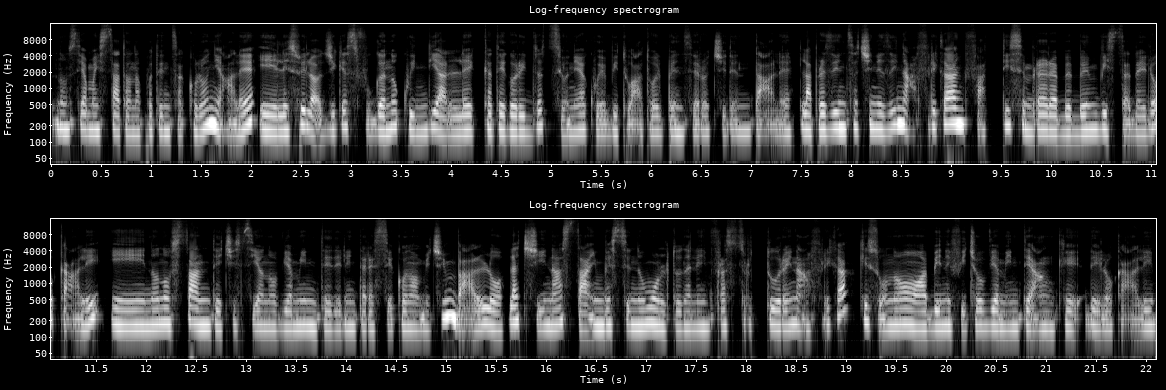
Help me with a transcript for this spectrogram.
non sia mai stata una potenza coloniale e le sue logiche sfuggano quindi alle categorizzazioni a cui è abituato il pensiero occidentale. La presenza cinese in Africa infatti sembrerebbe ben vista dai locali e nonostante ci siano ovviamente degli interessi economici in ballo, la Cina sta investendo molto nelle infrastrutture in Africa che sono a beneficio ovviamente anche dei locali.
